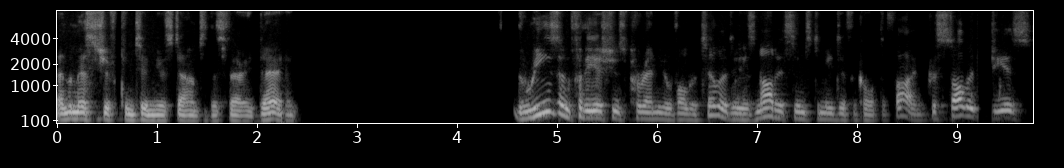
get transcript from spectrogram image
And the mischief continues down to this very day. The reason for the issue's perennial volatility is not, it seems to me, difficult to find. Christology is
